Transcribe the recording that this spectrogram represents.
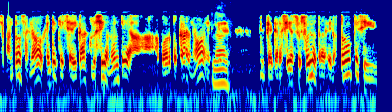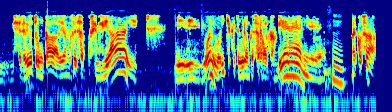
espantosas, ¿no? Gente que se dedicaba exclusivamente a, poder tocar, ¿no? Este, que, que recibe su sueldo a través de los toques y, se le vio truncada, digamos, esa posibilidad y, y, bueno, y boliches que tuvieron que cerrar también y hmm. una cosa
